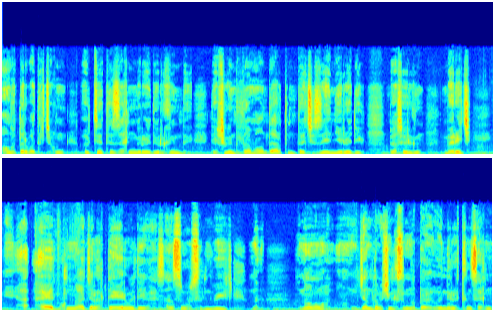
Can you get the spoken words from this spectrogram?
онгодоор бадарч охин өвзөтэй сайхан өрөөд өргөн дэвшгэн төлөө Монголын ард түмтэй ч гэсэн энэ өрөөдийг бас өргөн бариж айл бүхэн ажралтай ариулын сансан хүсэл нь бийж ном жандав шингэсэн одоо өнөр өтгөн сайхан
